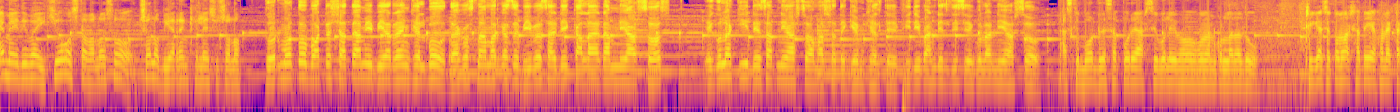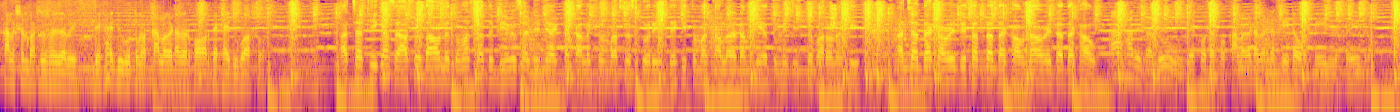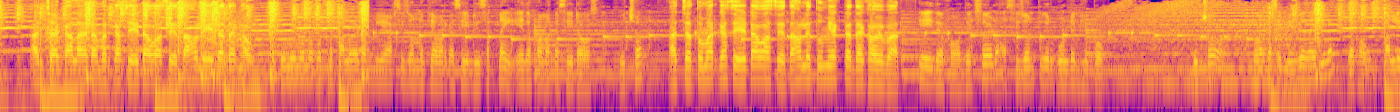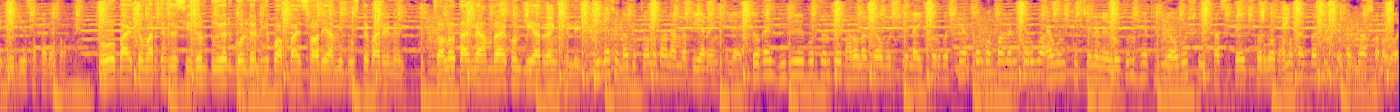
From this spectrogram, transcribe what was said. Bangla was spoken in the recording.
এ মেহেদি ভাই কি অবস্থা? ভালো আছো? চলো বিয়ার র্যাঙ্ক খেলে আসি চলো। তোর মতো বটের সাথে আমি বিয়ার র্যাঙ্ক খেলব। দেখোস না আমার কাছে ভিভো সাইডি কালা অ্যাডাম নিয়ে আসছস। এগুলা কি ড্রেস আপ নিয়ে আসছো আমার সাথে গেম খেলতে? ফ্রি বান্ডিল দিছি এগুলা নিয়ে আসছো। আজকে বড় ড্রেস আপ পরে আসছি বলে এইভাবে অপমান করলা দাদু। ঠিক আছে তোমার সাথে এখন একটা কালেকশন ভার্সেস হয়ে যাবে। দেখাই দিব তোমার কালো অ্যাডামের পাওয়ার দেখাই দিব আসো। আচ্ছা ঠিক আছে আসো তাহলে তোমার সাথে ভিভো সাইডি নিয়ে একটা কালেকশন ভার্সেস করি। দেখি তোমার কালো অ্যাডাম নিয়ে তুমি জিততে পারো নাকি? আচ্ছা দেখাও এই ড্রেস আপটা দেখাও নাও এটা দেখাও। আহারে দাদু দেখো দেখো কালো অ্যাডামের কাছে এটাও আছে এই দেখো এই দেখো। আচ্ছা কালা অ্যাডামের কাছে এটাও আছে তাহলে এটা দেখাও। তুমি মনে করছ কালো অ্যাডাম নিয়ে আসছি জন্য কি আমার কাছে এই ড্রেস আপ নাই? এই দেখো আমার কাছে এটাও আছে বুঝছ? আচ্ছা তোমার কাছে এটাও আছে তাহলে তুমি একটা দেখাও এবার। এই দেখো দেখছ এটা? সিজন টু এর গোল্ডেন হিপ হপ বুঝছ? তোমার কাছে ভিভেজ আইডি না? দেখাও পারলে এই ড্রেস আপটা দেখাও। ও ভাই তোমার কাছে সিজন টু এর গোল্ডেন হিপ হপ ভাই সরি আমি বুঝতে পারি নাই। চলো তাহলে আমরা এখন বিয়ার র্যাঙ্ক খেলি। ঠিক আছে দাদু চলো তাহলে আমরা বিয়ার র্যাঙ্ক খেলে আসি। তো গাইজ ভিডিও এই পর্যন্তই। ভালো লাগলে অবশ্যই লাইক করবা শেয়ার করবা কমেন্ট করবা। এবং কি চ্যানেলে নতুন হয়ে থাকলে অবশ্যই সাবস্ক্রাইব করবা। ভালো থাকবা সুস্থ থাকবা আসসালামু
